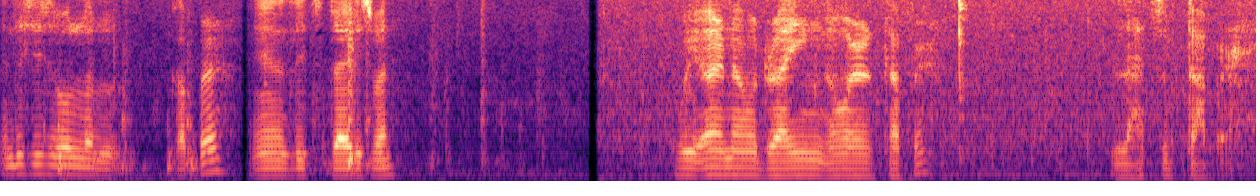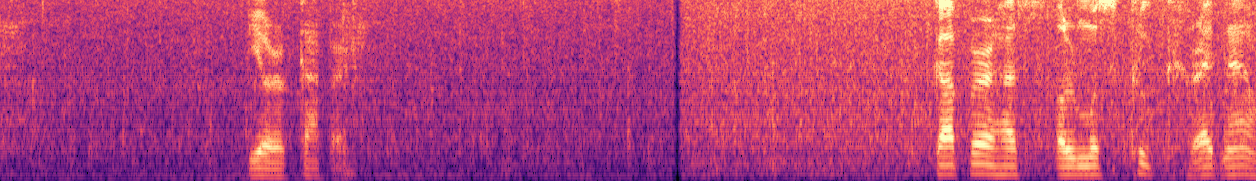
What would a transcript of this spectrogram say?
and this is all copper. And let's dry this one. We are now drying our copper. Lots of copper. Pure copper. Copper has almost cooked right now.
